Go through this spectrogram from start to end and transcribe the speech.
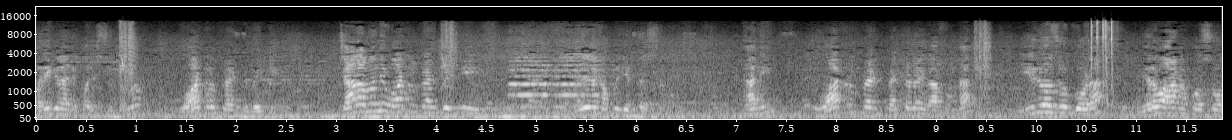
పనికిరాని పరిస్థితుల్లో వాటర్ ప్లాంట్లు పెట్టి చాలా మంది వాటర్ ప్లాంట్ పెట్టి ప్రజలకు అప్పు చెప్పేస్తారు కానీ వాటర్ ప్లాంట్ పెట్టడమే కాకుండా ఈ రోజు కూడా నిర్వహణ కోసం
